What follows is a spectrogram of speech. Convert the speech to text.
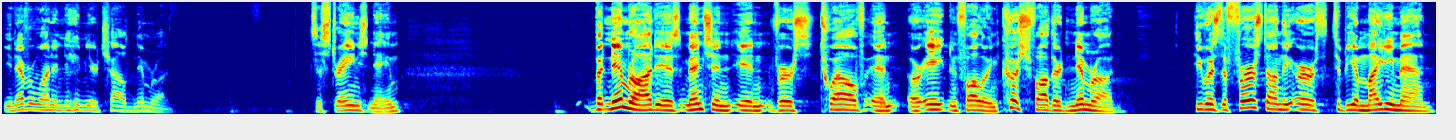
You never want to name your child Nimrod. It's a strange name. But Nimrod is mentioned in verse 12 and, or 8 and following. Cush fathered Nimrod. He was the first on the earth to be a mighty man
